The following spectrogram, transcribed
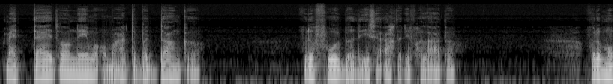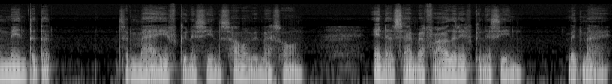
mijn tijd wil nemen om haar te bedanken voor de voorbeelden die ze achter heeft gelaten. Voor de momenten dat ze mij heeft kunnen zien samen met mijn zoon. En dat zij mijn vader heeft kunnen zien met mij.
